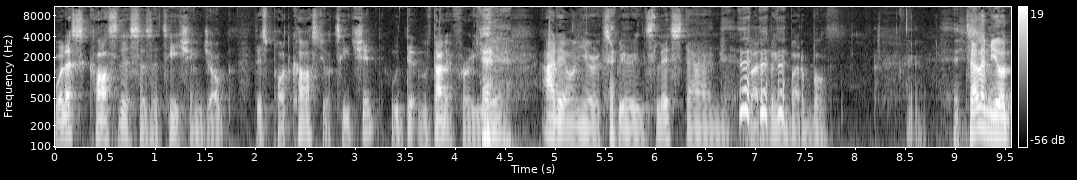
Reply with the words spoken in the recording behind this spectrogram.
Well, let's class this as a teaching job. This podcast, you're teaching. We've, done it for a year. Add it on your experience list, and bada bing, bada boom. Tell him you're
